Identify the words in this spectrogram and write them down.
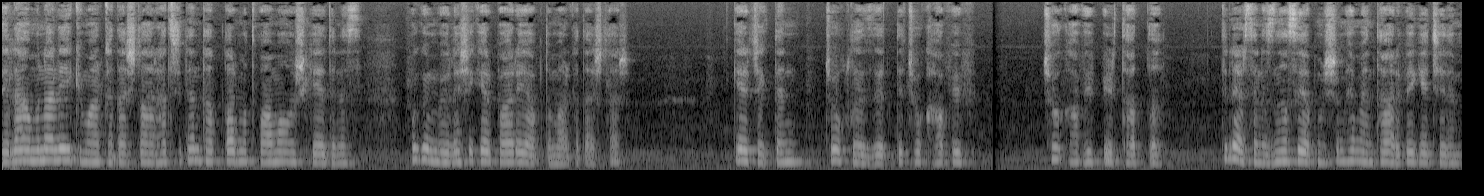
Selamun Aleyküm arkadaşlar. Hatice'den Tatlar Mutfağıma hoş geldiniz. Bugün böyle şekerpare yaptım arkadaşlar. Gerçekten çok lezzetli, çok hafif, çok hafif bir tatlı. Dilerseniz nasıl yapmışım hemen tarife geçelim.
